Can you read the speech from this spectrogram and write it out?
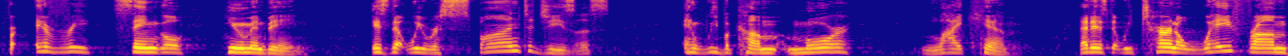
for every single human being is that we respond to Jesus and we become more like him. That is, that we turn away from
